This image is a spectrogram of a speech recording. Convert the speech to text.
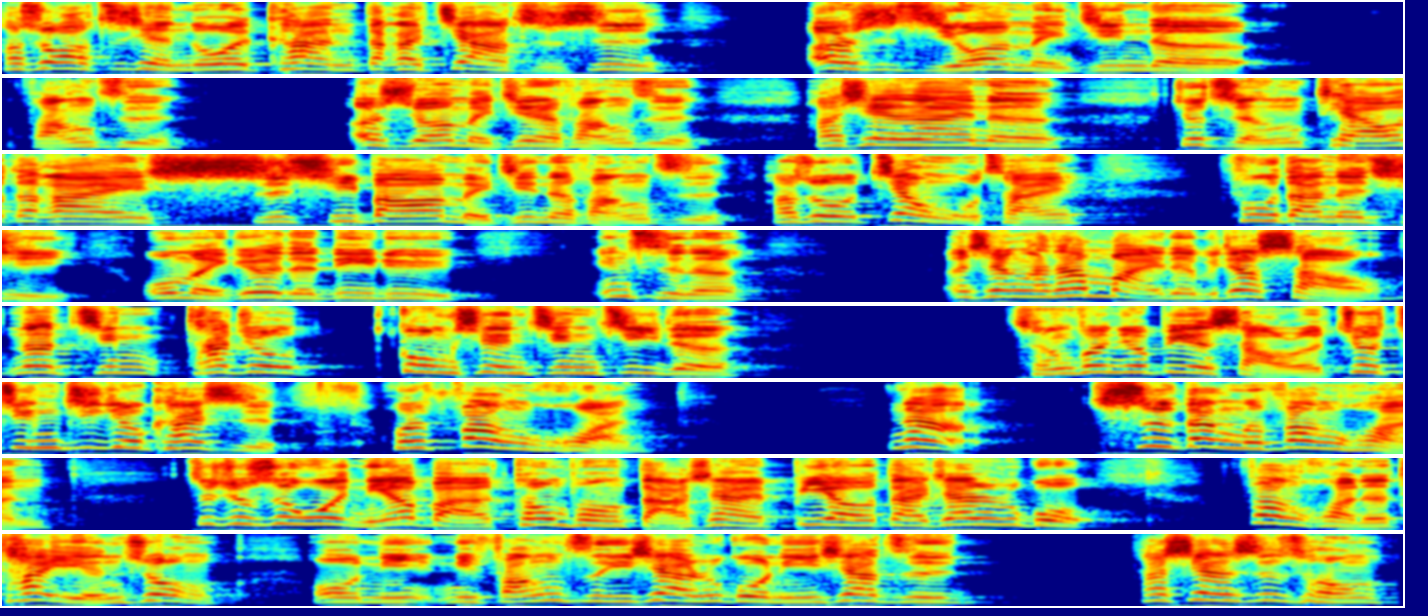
他说他之前都会看大概价值是二十几万美金的。房子二十万美金的房子，他现在呢就只能挑大概十七八万美金的房子。他说这样我才负担得起我每个月的利率。因此呢，那香港他买的比较少，那经他就贡献经济的成分就变少了，就经济就开始会放缓。那适当的放缓，这就是为你要把通膨打下来必要代价。如果放缓的太严重哦，你你房子一下，如果你一下子他现在是从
